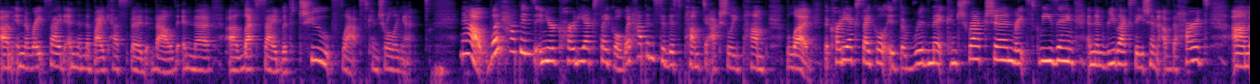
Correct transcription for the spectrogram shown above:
um, in the right side, and then the bicuspid valve in the uh, left side with two flaps controlling it. Now, what happens in your cardiac cycle? What happens to this pump to actually pump blood? The cardiac cycle is the rhythmic contraction, right, squeezing, and then relaxation of the heart. Um,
